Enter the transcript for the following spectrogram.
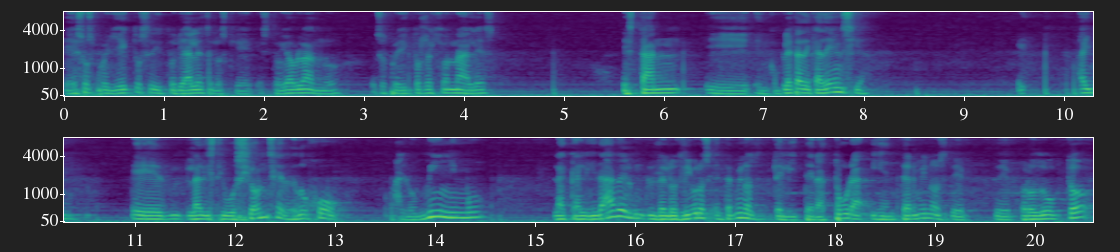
que esos proyectos editoriales de los que estoy hablando, esos proyectos regionales, están eh, en completa decadencia. Eh, hay, eh, la distribución se redujo a lo mínimo, la calidad de, los libros en términos de literatura y en términos de, producto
